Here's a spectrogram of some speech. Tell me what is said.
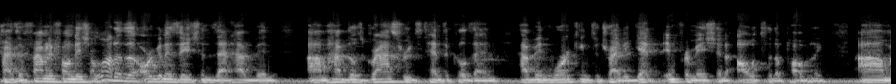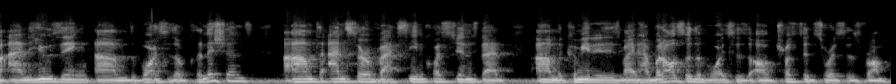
Kaiser Family Foundation, a lot of the organizations that have been um, have those grassroots tentacles and have been working to try to get information out to the public um, and using um, the voices of clinicians um, to answer vaccine questions that um, the communities might have, but also the voices of trusted sources from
